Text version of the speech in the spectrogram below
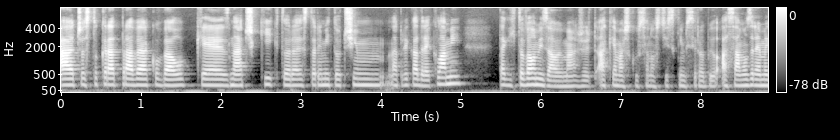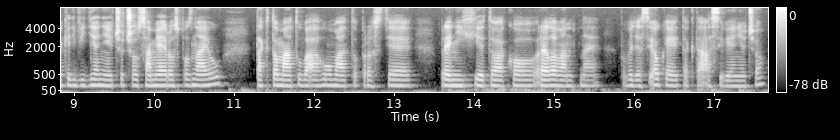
A častokrát práve ako veľké značky, ktoré, s ktorými točím napríklad reklamy, tak ich to veľmi zaujíma, že aké máš skúsenosti, s kým si robil. A samozrejme, keď vidia niečo, čo sami aj rozpoznajú, tak to má tú váhu, má to proste, pre nich je to ako relevantné. Povedia si, OK, tak tá asi vie niečo.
